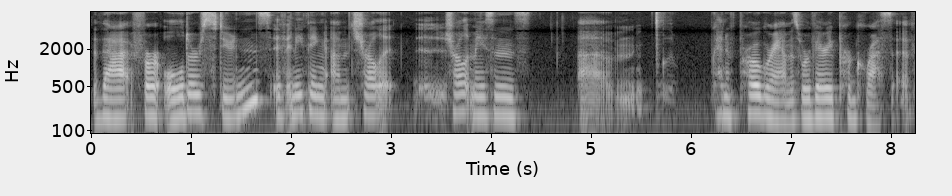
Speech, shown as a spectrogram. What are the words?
that for older students, if anything, um, Charlotte Charlotte Mason's um, kind of programs were very progressive.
